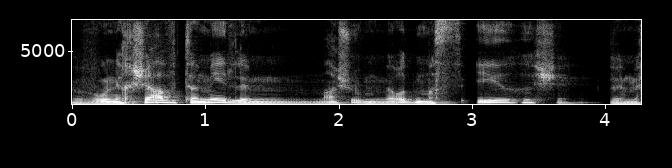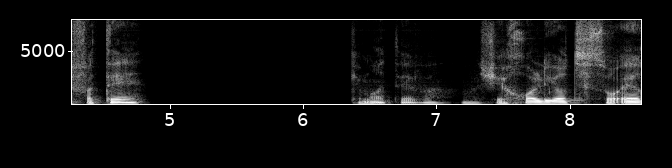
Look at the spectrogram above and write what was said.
והוא נחשב תמיד למשהו מאוד מסעיר ש... ומפתה, כמו הטבע, שיכול להיות סוער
